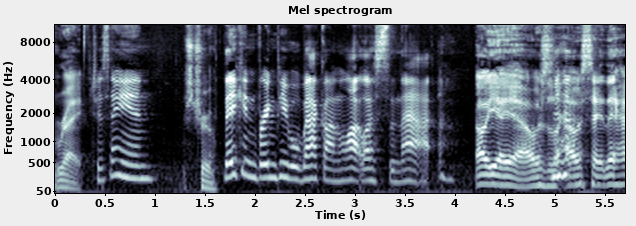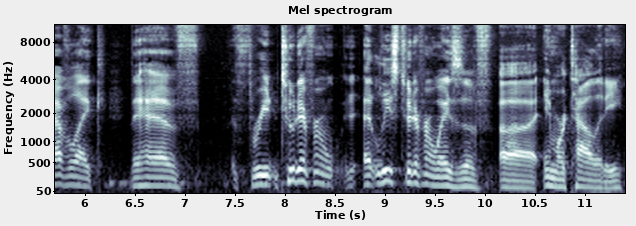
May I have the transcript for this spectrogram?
Right. just saying, It's true. they can bring people back on a lot less than that. Oh yeah, yeah. I was I was saying they have like they have three two different at least two different ways of uh, immortality.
